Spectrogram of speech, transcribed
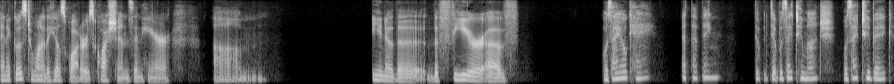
and it goes to one of the Heal Squaders questions in here um you know the the fear of was i okay at that thing? Was i too much? Was i too big?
